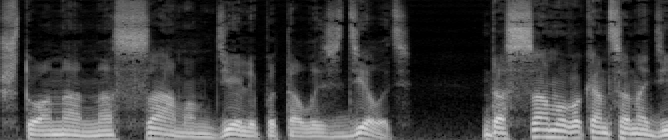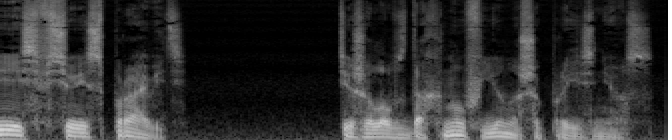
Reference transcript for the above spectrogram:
что она на самом деле пыталась сделать, до самого конца надеясь все исправить. Тяжело вздохнув, юноша произнес —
